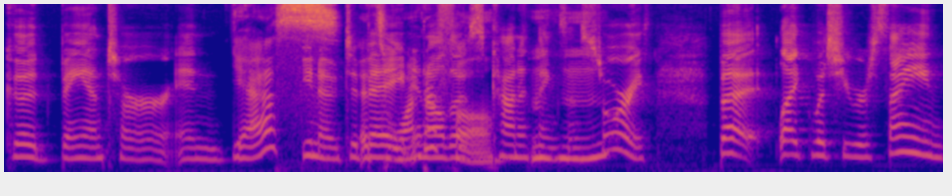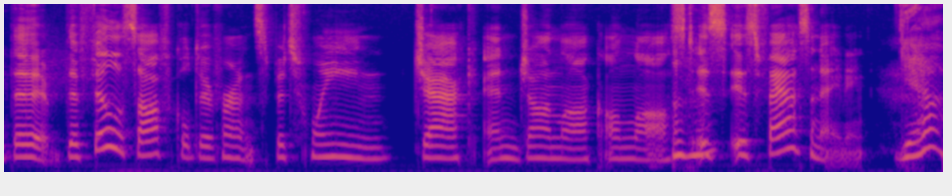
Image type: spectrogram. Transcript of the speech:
good banter and yes, you know, debate and all those kind of things mm-hmm. and stories. But like what you were saying, the the philosophical difference between Jack and John Locke on Lost mm-hmm. is is fascinating. Yeah.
